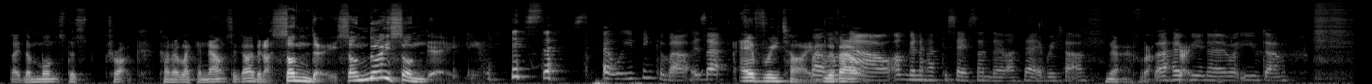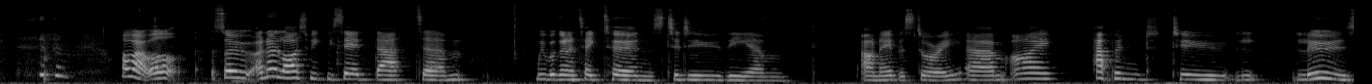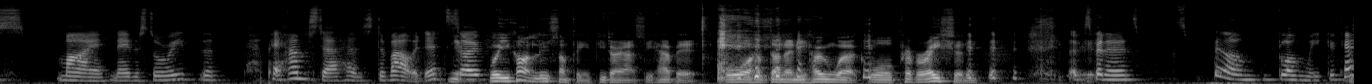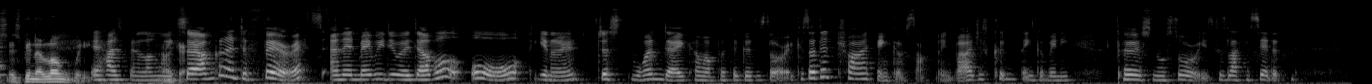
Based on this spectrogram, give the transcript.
like the monster truck kind of like announcer guy, be like Sunday, Sunday, Sunday is, that, is that what you think about? Is that every time right? without Well, now I'm gonna have to say Sunday like that every time. no. Right, So I hope great. you know what you've done. All right. Well, so I know last week we said that um, we were going to take turns to do the um, our neighbour story. Um, I happened to l- lose my neighbour story. The pet hamster has devoured it. Yeah. So well, you can't lose something if you don't actually have it or have done any homework or preparation. it's been a been a long, long week. Okay. It's, it's been a long week. It has been a long week, Okay. so I'm going to defer it and then maybe do a double, or you know, just one day come up with a good story. Because I did try think of something, but I just couldn't think of any personal stories. Because, like I said, I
